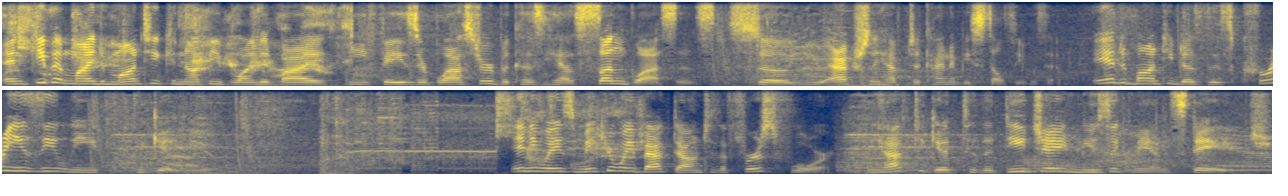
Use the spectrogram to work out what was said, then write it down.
And keep in mind, Monty cannot be blinded by the Fazer Blaster because he has sunglasses. So you actually have to kind of be stealthy with him. And Monty does this crazy leap to get you. Anyways, make your way back down to the first floor. We have to get to the DJ Music Man stage.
